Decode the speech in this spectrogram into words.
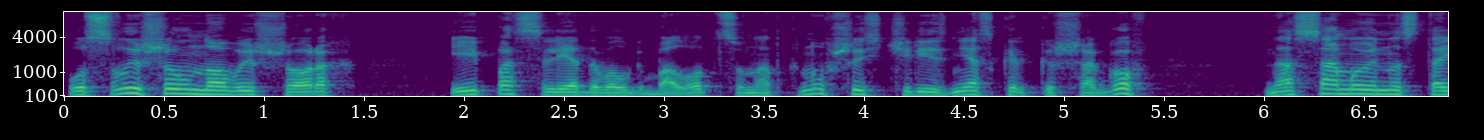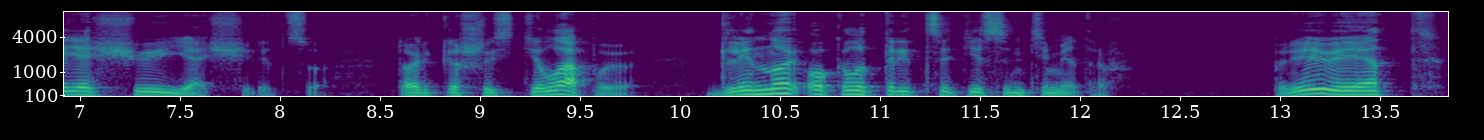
Услышал новый шорох и последовал к болотцу, наткнувшись через несколько шагов на самую настоящую ящерицу, только шестилапую, длиной около 30 сантиметров. «Привет!»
